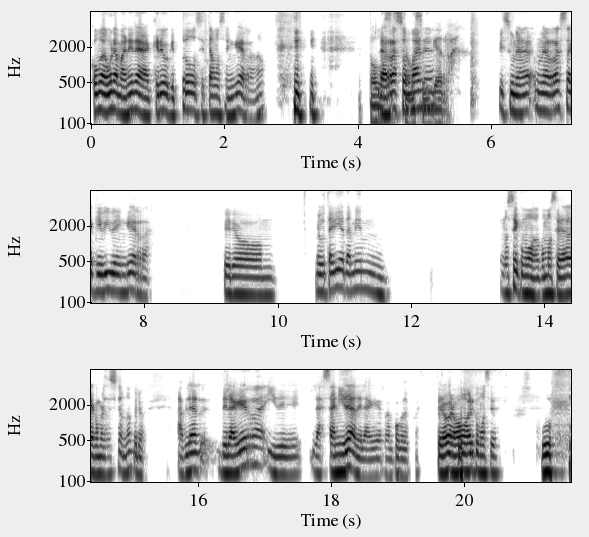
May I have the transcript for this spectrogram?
cómo de alguna manera creo que todos estamos en guerra, ¿no? Todos La raza estamos en humana- guerra. Es una, una raza que vive en guerra. Pero mm, me gustaría también, no sé cómo, cómo se dará la conversación, ¿no? Pero hablar de la guerra y de la sanidad de la guerra un poco después. Pero bueno, vamos a ver cómo se... Uf,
